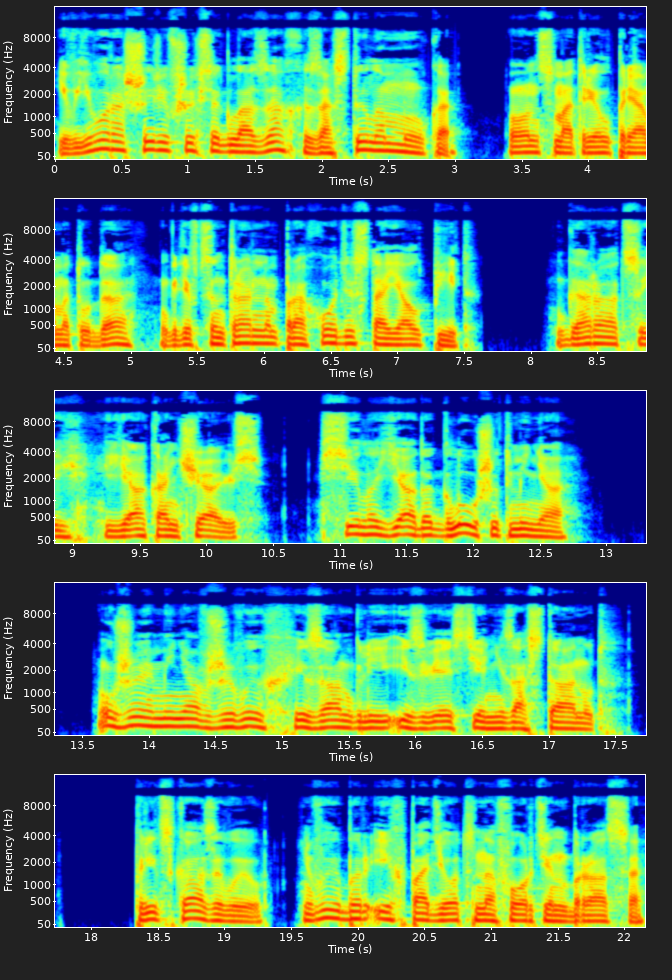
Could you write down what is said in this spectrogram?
и в его расширившихся глазах застыла мука. Он смотрел прямо туда, где в центральном проходе стоял Пит. Гораций, я кончаюсь. Сила яда глушит меня. Уже меня в живых из Англии известия не застанут. Предсказываю, выбор их падет на Фортинбраса.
